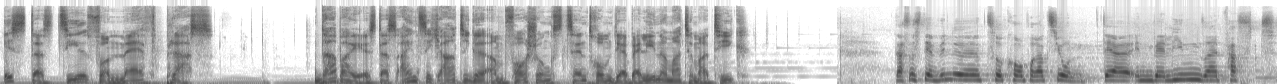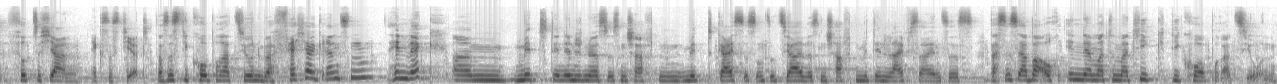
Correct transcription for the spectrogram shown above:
ist das Ziel von Math Plus. Dabei ist das Einzigartige am Forschungszentrum der Berliner Mathematik das ist der Wille zur Kooperation, der in Berlin seit fast 40 Jahren existiert. Das ist die Kooperation über Fächergrenzen hinweg ähm, mit den Ingenieurswissenschaften, mit Geistes- und Sozialwissenschaften, mit den Life Sciences. Das ist aber auch in der Mathematik die Kooperation.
